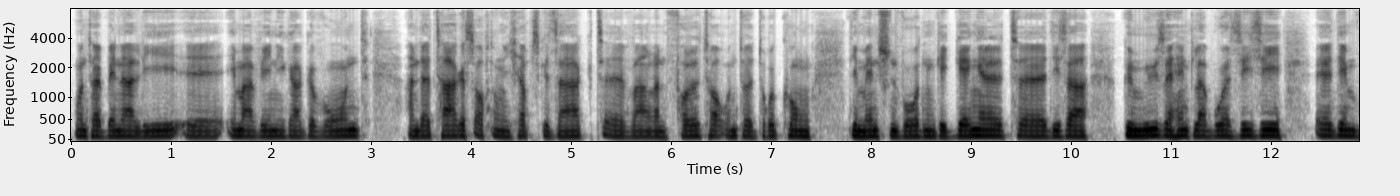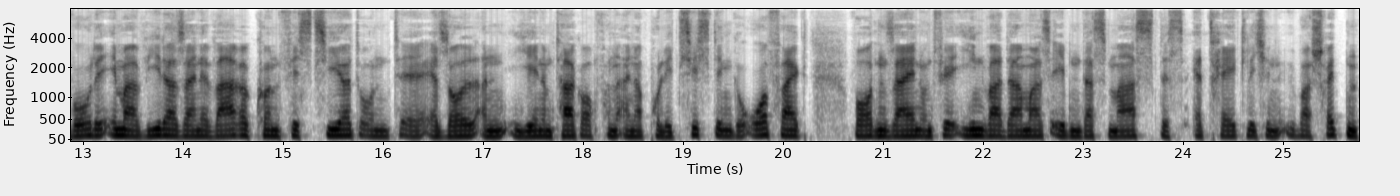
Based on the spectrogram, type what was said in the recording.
unter Ben Ali äh, immer weniger gewohnt an der Tagesordnung, ich habe es gesagt, äh, waren Folter, Unterdrückung. Die Menschen wurden gegängelt. Äh, dieser Gemüsehändler Bouazizi, äh, dem wurde immer wieder seine Ware konfisziert und er soll an jenem Tag auch von einer Polizistin geohrfeigt worden sein. Und für ihn war damals eben das Maß des Erträglichen überschritten.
